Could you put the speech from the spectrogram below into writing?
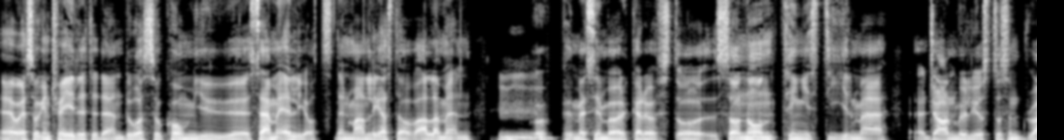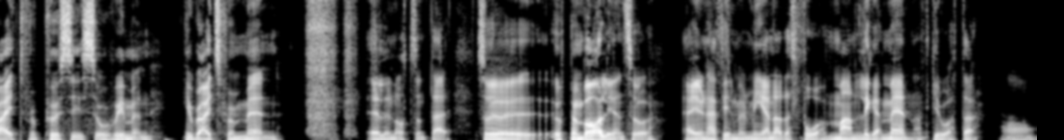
Eh, Och jag såg en trailer till den, då så kom ju eh, Sam Elliot, den manligaste av alla män, Mm. upp med sin mörka röst och sa någonting i stil med eh, John Milius doesn't write for pussies or women, he writes for men. Eller något sånt där. Så uppenbarligen så är ju den här filmen menad att få manliga män att gråta. Ja.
